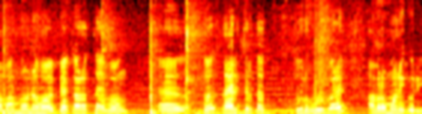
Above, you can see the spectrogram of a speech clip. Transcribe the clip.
আমার মনে হয় বেকারত্ব এবং দারিদ্রতা দূর হবে বলে আমরা মনে করি।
